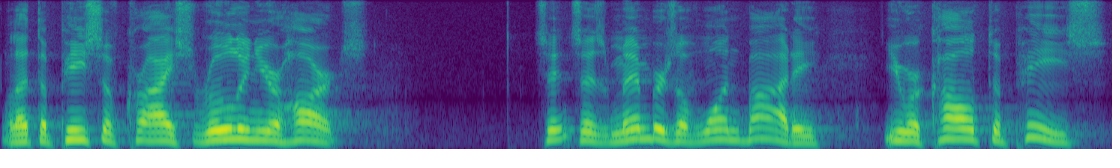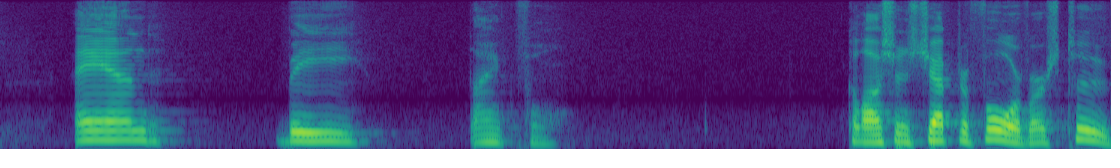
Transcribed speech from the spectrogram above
Let the peace of Christ rule in your hearts since, as members of one body, you were called to peace and be thankful. Colossians chapter 4, verse 2.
